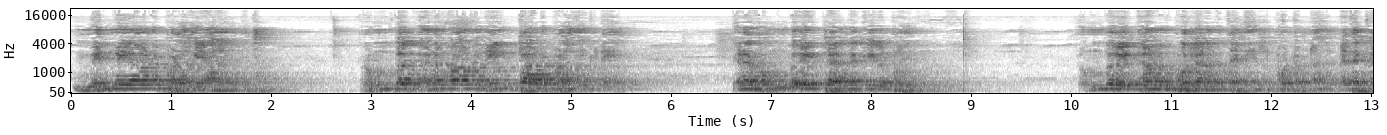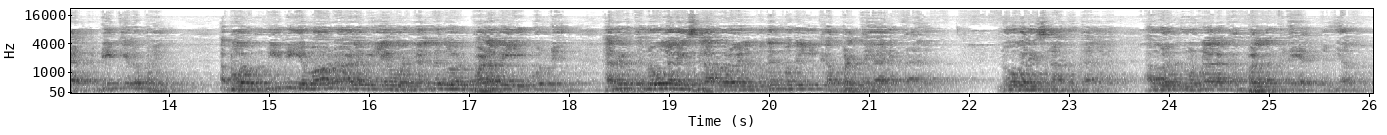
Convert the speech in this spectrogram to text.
மென்மையான பலகையாக இருந்துச்சு ரொம்ப கனமான வெயிட்டான பலகை கிடையாது. ஏன்னா ரொம்ப வெயிட்டா இருந்தா கீழே போயிடும். ரொம்ப வெயிட்டான ஒரு பொருளை நம்ம தண்ணியில் போட்டோம்னா அது மிதக்காது. அப்படியே கீழே போயிடும். அப்போ ஒரு மீடியமான அளவிலே ஒரு நல்லது ஒரு பலகையை கொண்டு அதற்கு நூல் அலி இஸ்லாம் அவர்கள் முதன் முதலில் கப்பல் தயாரித்தார்கள். நூல் அலி இருக்காங்க அவங்களுக்கு முன்னால கப்பல்லாம் கிடையாது துணியாவும்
